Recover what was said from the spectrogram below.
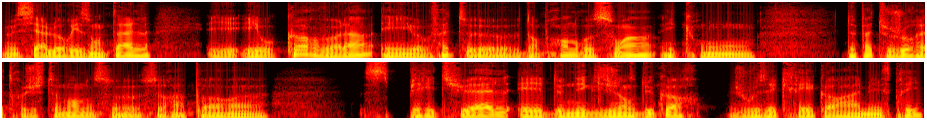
mais aussi à l'horizontal et, au corps, voilà, et au fait euh, d'en prendre soin et qu'on de pas toujours être justement dans ce, ce rapport euh, spirituel et de négligence du corps. Je vous ai créé corps, âme et esprit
